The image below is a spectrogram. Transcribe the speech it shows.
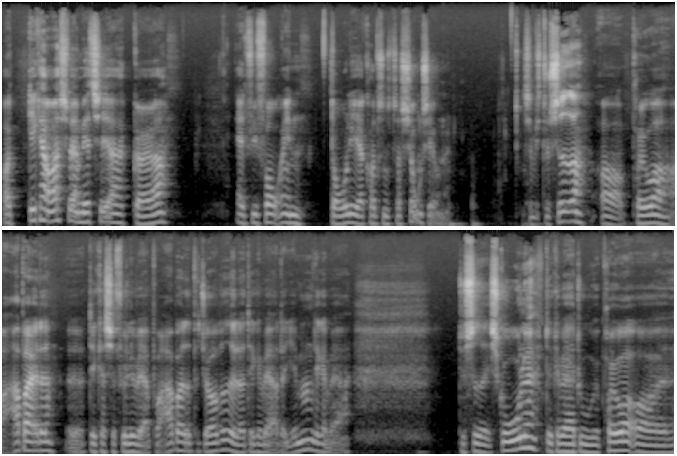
Og det kan også være med til at gøre, at vi får en dårligere koncentrationsevne. Så hvis du sidder og prøver at arbejde, øh, det kan selvfølgelig være på arbejdet på jobbet, eller det kan være derhjemme, det kan være, du sidder i skole, det kan være, at du øh, prøver at øh,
